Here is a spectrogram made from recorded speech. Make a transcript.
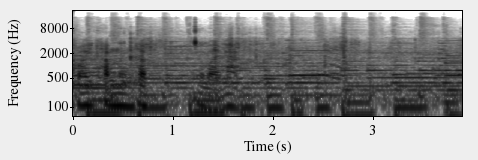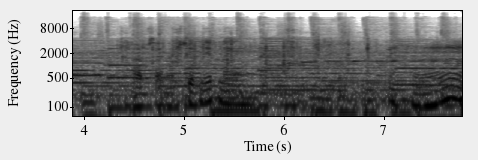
ขออีกคำหนึ่งครับอร่อยมาก ครับใส่น้ำซุปนิดนึงอื้อหือ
